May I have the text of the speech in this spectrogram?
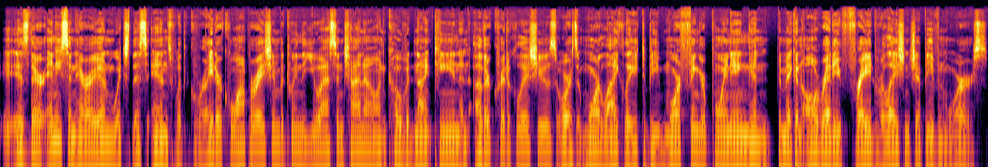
Is there any scenario in which this ends with greater cooperation between the U.S. and China on COVID 19 and other critical issues? Or is it more likely to be more finger pointing and to make an already frayed relationship even worse?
